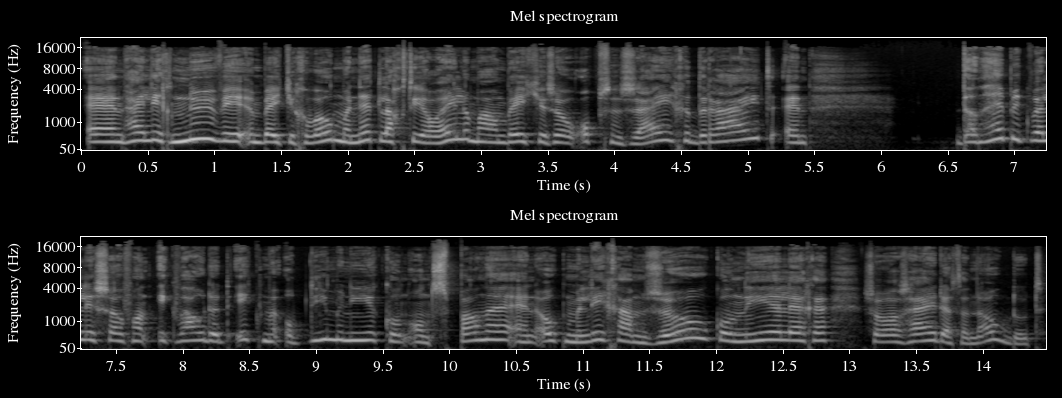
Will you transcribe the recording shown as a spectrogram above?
En hij ligt nu weer een beetje gewoon, maar net lag hij al helemaal een beetje zo op zijn zij gedraaid. En dan heb ik wel eens zo van, ik wou dat ik me op die manier kon ontspannen en ook mijn lichaam zo kon neerleggen zoals hij dat dan ook doet.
